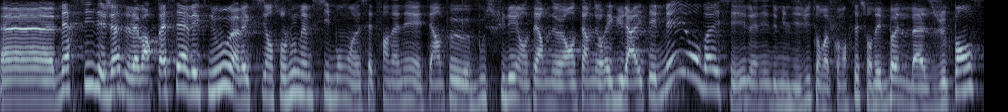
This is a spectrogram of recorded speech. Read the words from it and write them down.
Euh, merci déjà de l'avoir passé avec nous, avec Silence on joue, même si bon, euh, cette fin d'année a été un peu bousculée en termes de, en termes de régularité, mais on va essayer l'année 2018. On va commencer sur des bonnes bases, je pense.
